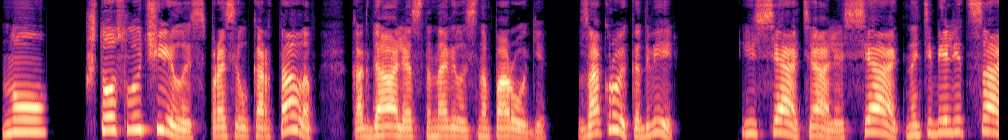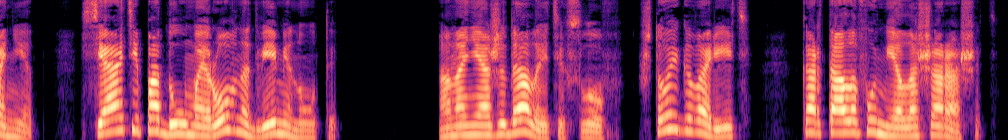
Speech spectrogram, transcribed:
«Ну, что случилось?» — спросил Карталов, когда Аля остановилась на пороге. «Закрой-ка дверь». «И сядь, Аля, сядь, на тебе лица нет. Сядь и подумай ровно две минуты». Она не ожидала этих слов. Что и говорить. Карталов умел ошарашить.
